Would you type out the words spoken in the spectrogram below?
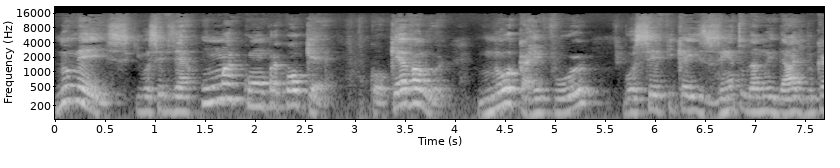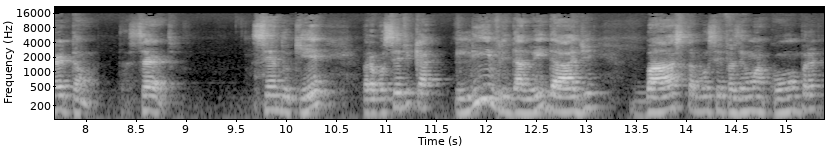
no mês que você fizer uma compra qualquer, qualquer valor, no Carrefour, você fica isento da anuidade do cartão, tá certo? Sendo que, para você ficar livre da anuidade, basta você fazer uma compra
